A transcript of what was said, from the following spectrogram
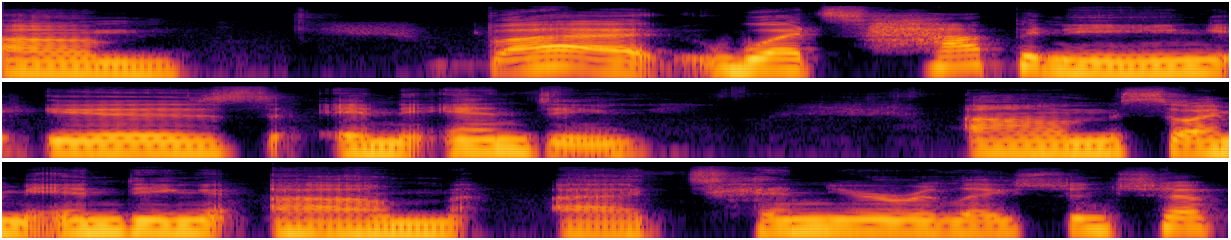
Um, but what's happening is an ending. Um, so I'm ending um, a 10 year relationship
